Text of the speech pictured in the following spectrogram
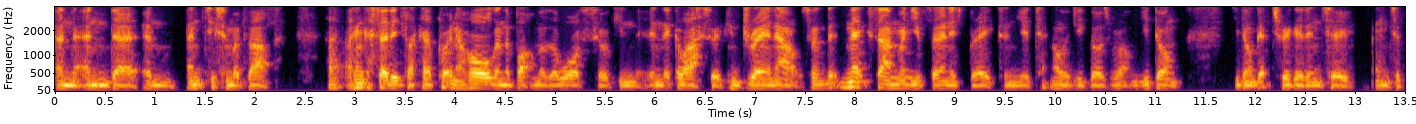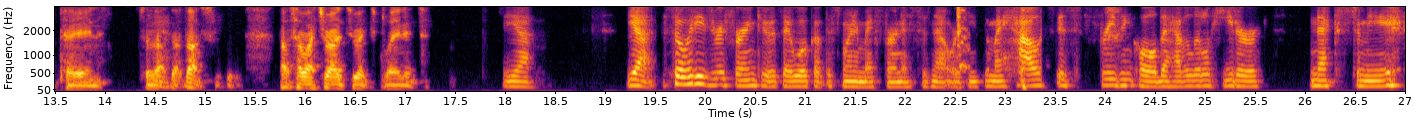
and and uh, and empty some of that. I think I said it's like I putting a hole in the bottom of the water so it can in the glass so it can drain out. So the next time when your furnace breaks and your technology goes wrong, you don't you don't get triggered into into pain. So that, yeah. that that's that's how I tried to explain it. Yeah, yeah. So what he's referring to is I woke up this morning, my furnace is not working. So my house is freezing cold. I have a little heater next to me.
